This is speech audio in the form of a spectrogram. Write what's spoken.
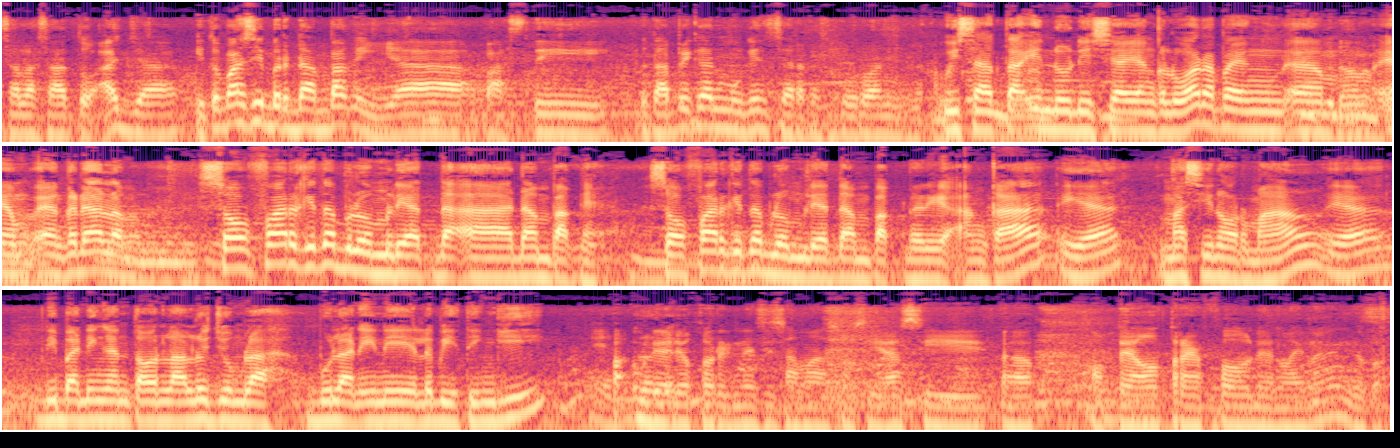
salah satu aja. Itu pasti berdampak iya pasti. Tetapi kan mungkin secara keseluruhan. Wisata Indonesia yang keluar apa yang um, yang, yang ke dalam? So far kita belum melihat da dampaknya. So far kita belum melihat dampak dari angka ya masih normal ya dibandingkan tahun lalu jumlah bulan ini lebih tinggi Pak, udah ada koordinasi sama asosiasi uh, hotel, travel, dan lain-lain nggak Pak?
